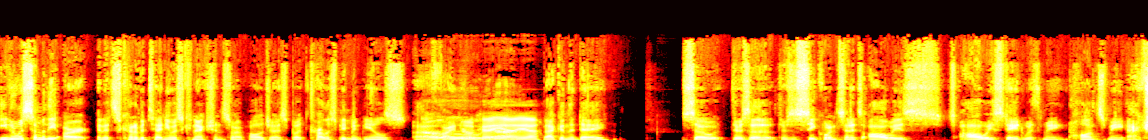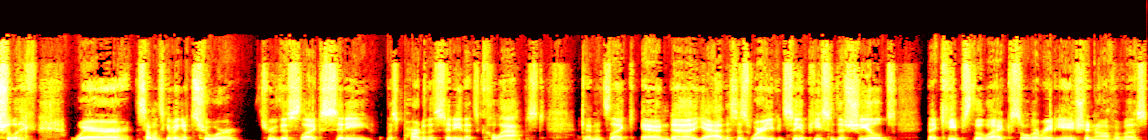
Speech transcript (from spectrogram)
even with some of the art, and it's kind of a tenuous connection, so I apologize. But Carla Speed McNeil's uh, Oh, Finder Okay, yeah. yeah, yeah. back in the day. So there's a there's a sequence, and it's always it's always stayed with me, haunts me actually, where someone's giving a tour through this like city, this part of the city that's collapsed, and it's like, and uh, yeah, this is where you could see a piece of the shields that keeps the like solar radiation off of us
